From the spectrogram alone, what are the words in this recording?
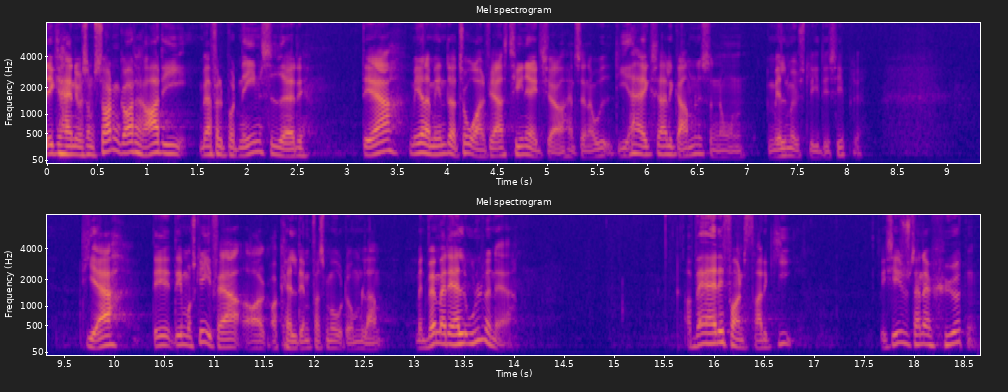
Det kan han jo som sådan godt have ret i, i hvert fald på den ene side af det. Det er mere eller mindre 72 teenager, han sender ud. De er ikke særlig gamle, sådan nogle mellemøstlige disciple. De er, det, det er måske fair at, at kalde dem for små dumme lam. Men hvem er det alle ulvene er? Og hvad er det for en strategi? Hvis Jesus han er hyrden,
